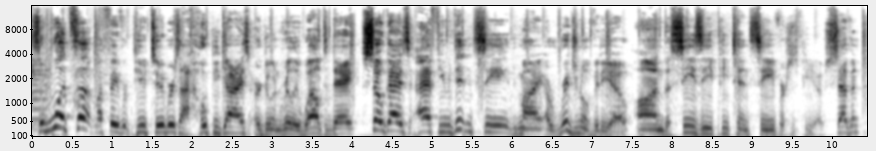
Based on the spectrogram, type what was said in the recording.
So what's up, my favorite PewTubers? I hope you guys are doing really well today. So guys, if you didn't see my original video on the CZ P10C versus P07,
